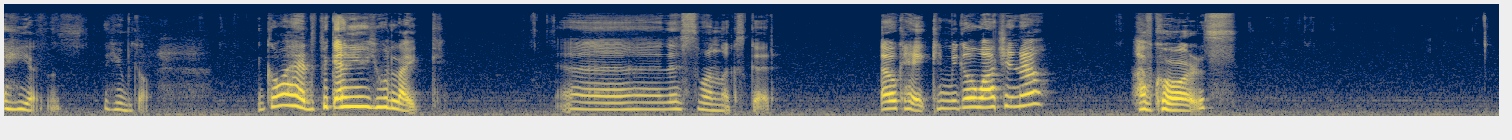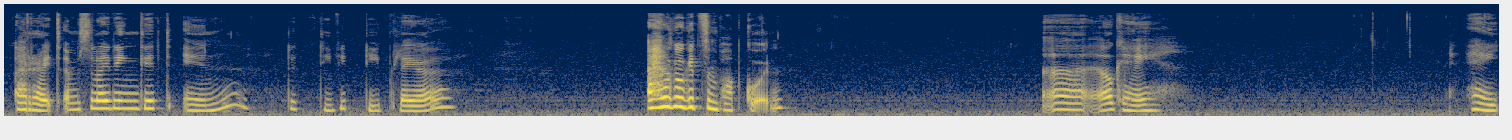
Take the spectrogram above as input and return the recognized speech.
Yes, here we go. Go ahead, pick any you would like. Uh, this one looks good. Okay, can we go watch it now? Of course. Alright, I'm sliding it in the DVD player. I'll go get some popcorn. Uh, okay. Hey,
